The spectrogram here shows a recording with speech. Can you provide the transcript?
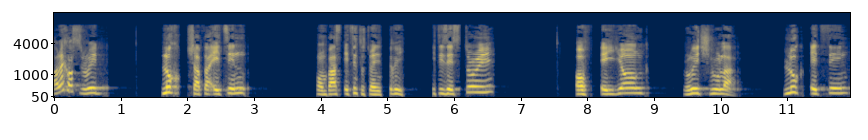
I'd like us to read Luke chapter 18 from verse 18 to 23. It is a story of a young rich ruler. Luke 18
